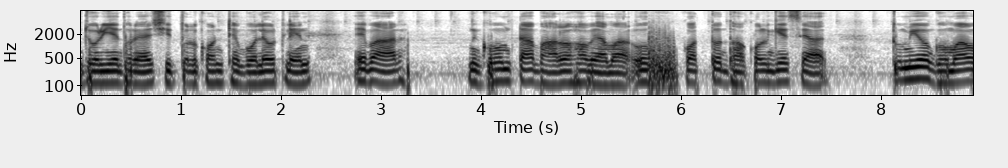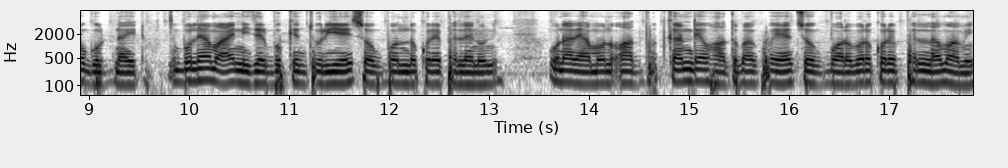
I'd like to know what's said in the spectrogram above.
জড়িয়ে ধরে শীতল কণ্ঠে বলে উঠলেন, এবার ঘুমটা ভালো হবে আমার। উফ, কত ধকল গেছে আজ। তুমিও ঘুমাও গুড নাইট বলে আমায় নিজের বুকে জড়িয়ে চোখ বন্ধ করে ফেললেন উনি। ওনার এমন অদ্ভুত কাণ্ডে হতবাক হয়ে চোখ বড় বড় করে ফেললাম আমি।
